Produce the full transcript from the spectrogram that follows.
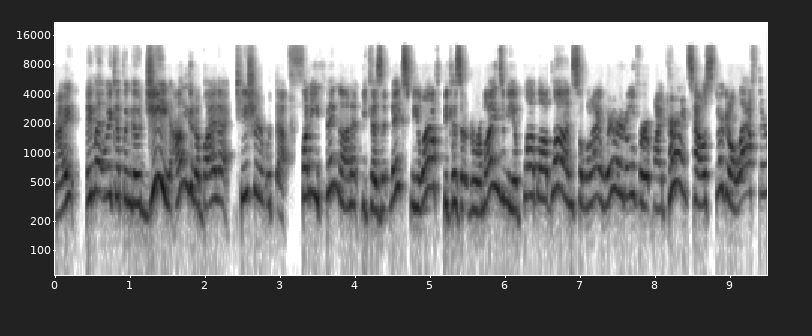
right? They might wake up and go, gee, I'm going to buy that t shirt with that funny thing on it because it makes me laugh because it reminds me of blah, blah, blah. And so when I wear it over at my parents' house, they're going to laugh their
